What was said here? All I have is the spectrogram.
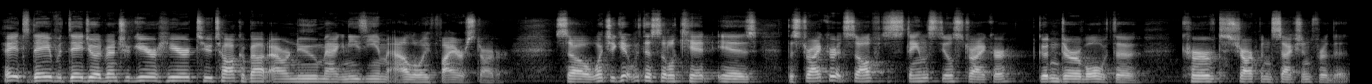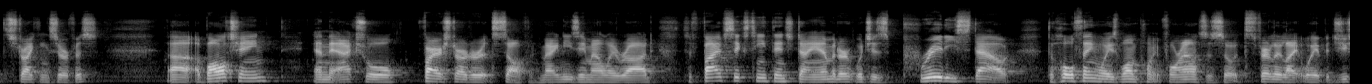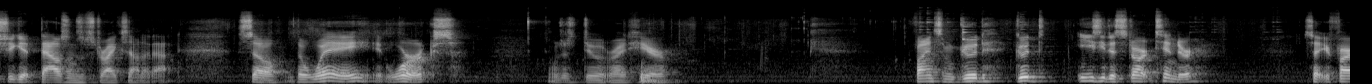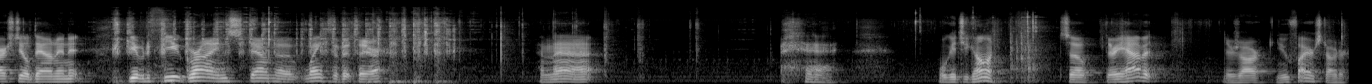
Hey, it's Dave with Dajo Adventure Gear here to talk about our new magnesium alloy fire starter. So what you get with this little kit is the striker itself, a stainless steel striker, good and durable with the curved sharpened section for the striking surface, uh, a ball chain, and the actual fire starter itself, magnesium alloy rod. It's a 5 16th inch diameter, which is pretty stout. The whole thing weighs 1.4 ounces, so it's fairly lightweight, but you should get thousands of strikes out of that. So the way it works, we'll just do it right here. Find some good, good, easy to start tinder. Set your fire steel down in it. Give it a few grinds down the length of it there. And that will get you going. So there you have it. There's our new fire starter.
